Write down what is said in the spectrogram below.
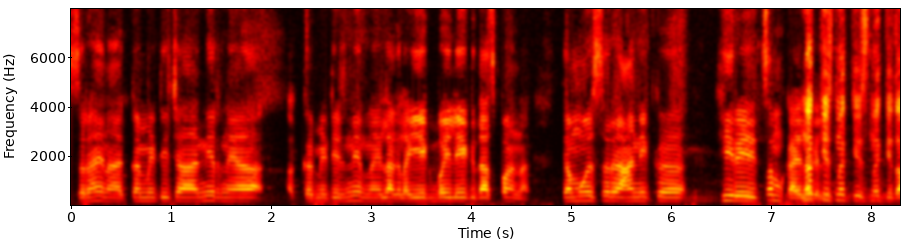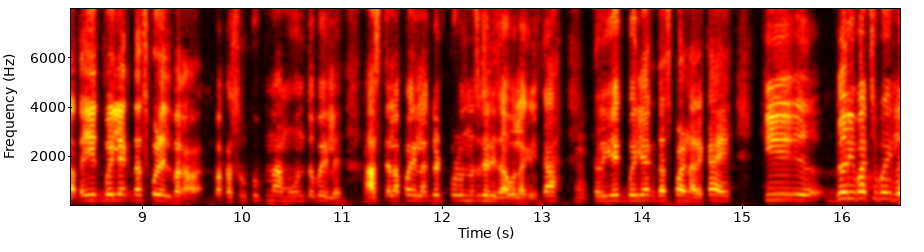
सर आहे ना कमिटीच्या निर्णया कमिटीचा निर्णय लागला. एक बैल एकदाच पाहणार. त्यामुळे सर अनेक अं, हिरे चमकायला नक्कीच नक्कीच नक्कीच. आता एक बैल एकदाच पळेल बघा. बकासूर खूप नामवंत बैल आहे. आज त्याला पहिला गट पडूनच घरी जावं लागेल का? हम्म. तर एक बैल एकदाच पळणार आहे. काय? की गरीबाची बैल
